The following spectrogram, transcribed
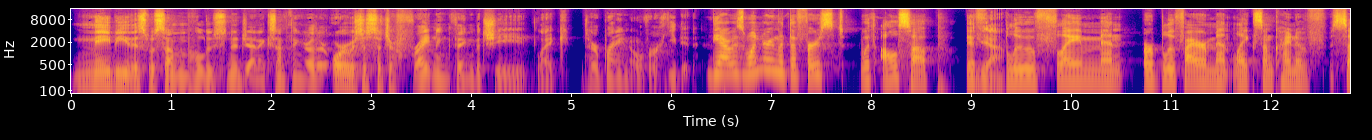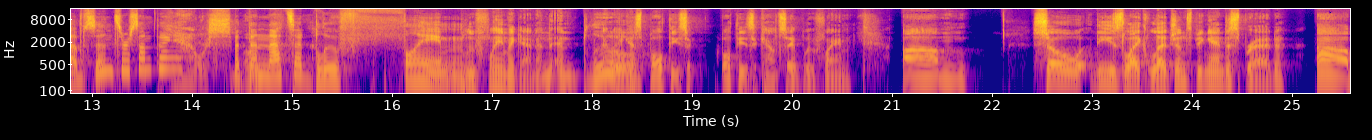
maybe this was some hallucinogenic something or other, or it was just such a frightening thing that she like her brain overheated. yeah. I was wondering with the first with Alsop if Yeah. blue flame meant or blue fire meant like some kind of substance or something. Yeah, or But then that said blue f- flame. blue flame again, and and Blue. I guess both these both these accounts say blue flame. Um, so these like legends began to spread. Uh,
